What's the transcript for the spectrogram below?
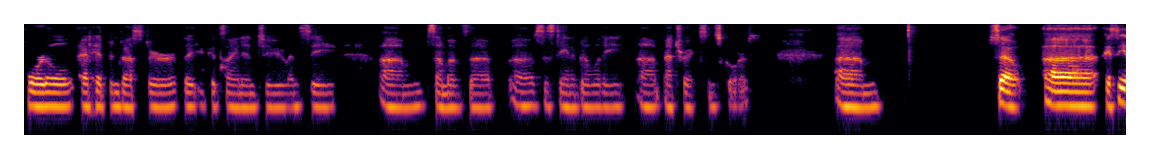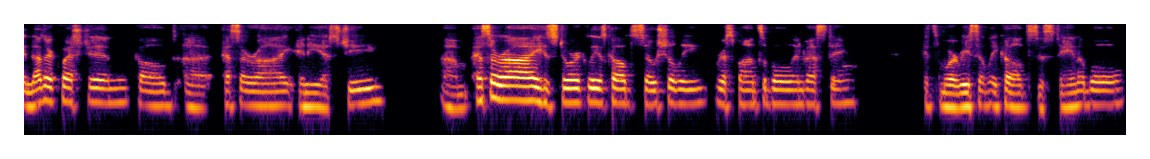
portal at HIP Investor that you could sign into and see um, some of the uh, sustainability uh, metrics and scores. Um, so uh, I see another question called uh, SRI and ESG. Um, SRI historically is called socially responsible investing. It's more recently called sustainable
